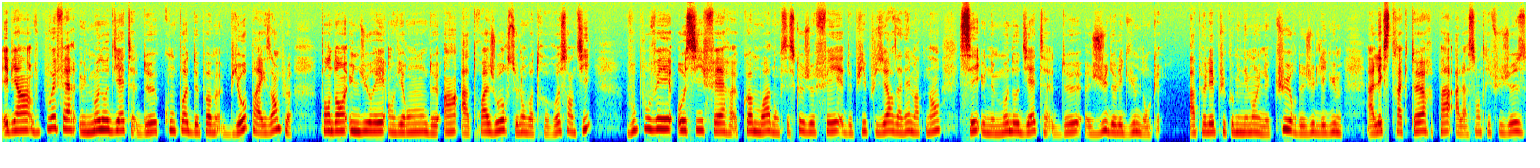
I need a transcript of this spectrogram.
eh bien, vous pouvez faire une monodiète de compote de pommes bio, par exemple, pendant une durée environ de 1 à 3 jours selon votre ressenti. Vous pouvez aussi faire comme moi, donc c'est ce que je fais depuis plusieurs années maintenant, c'est une monodiète de jus de légumes, donc appelée plus communément une cure de jus de légumes à l'extracteur, pas à la centrifugeuse.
